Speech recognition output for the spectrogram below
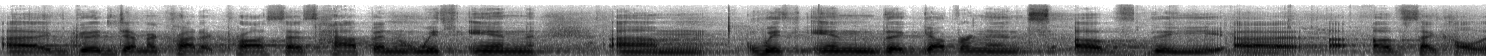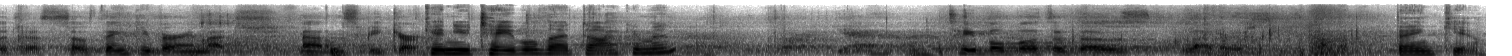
uh, good democratic process happen within um, within the governance of the uh, of psychologists. So thank you very much, Madam Speaker. Can you table that document? Table both of those letters. Thank you.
